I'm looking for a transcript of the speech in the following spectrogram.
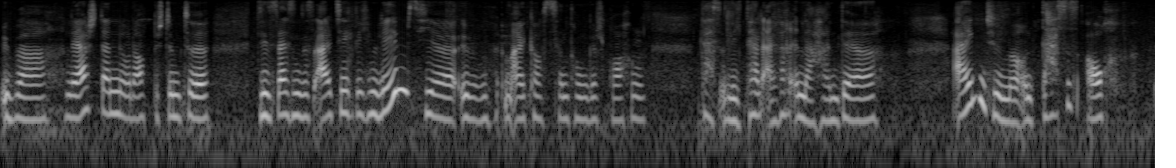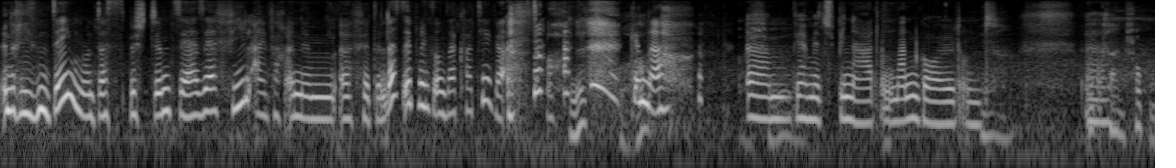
über Leerstände oder auch bestimmte Dienstleistungen des alltäglichen Lebens hier im Einkaufszentrum gesprochen. Das liegt halt einfach in der Hand der Eigentümer und das ist auch ein Riesending und das bestimmt sehr, sehr viel einfach in dem äh, Viertel. Das ist übrigens unser Quartiergarten. Ach, ne? genau. Ähm, wir haben jetzt Spinat und Mangold und. Ja. Einen äh, kleinen Schuppen.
